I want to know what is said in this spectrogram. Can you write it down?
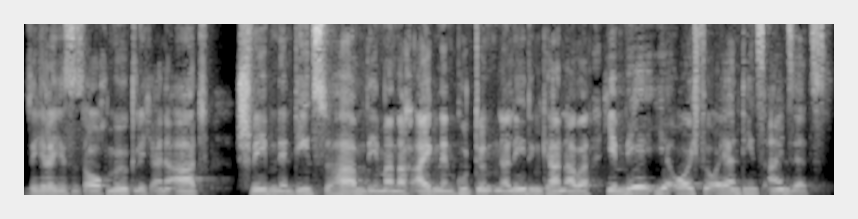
Sicherlich ist es auch möglich, eine Art schwebenden Dienst zu haben, den man nach eigenen Gutdünken erledigen kann, aber je mehr ihr euch für euren Dienst einsetzt,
